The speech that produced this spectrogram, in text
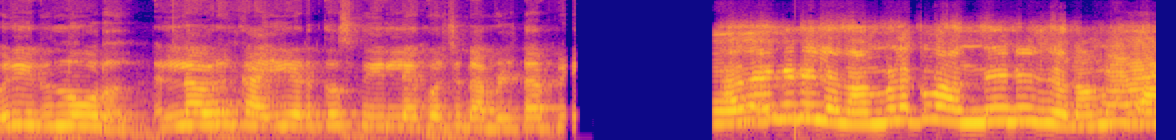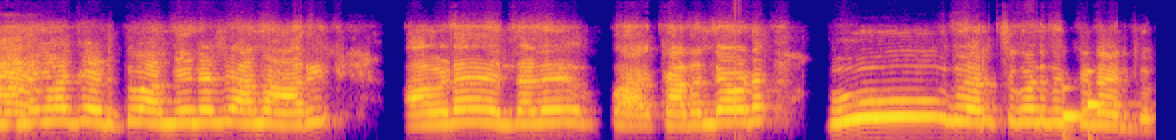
ഒരു ഇരുന്നൂറ്. എല്ലാവരും കൈയെടുത്ത സ്ക്രീനിലേക്ക് വെച്ച് ഡബിൾ ടാപ്പ് അതങ്ങനെയല്ല നമ്മളൊക്കെ വന്നതിന് ശേഷം നമ്മൾ സാധനങ്ങളൊക്കെ എടുത്ത് വന്നതിന് ശേഷം ആ നാറി അവിടെ എന്താണ് കടന്റെ അവിടെ ഊ നിറച്ചുകൊണ്ട് നിൽക്കണ്ടായിരുന്നു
